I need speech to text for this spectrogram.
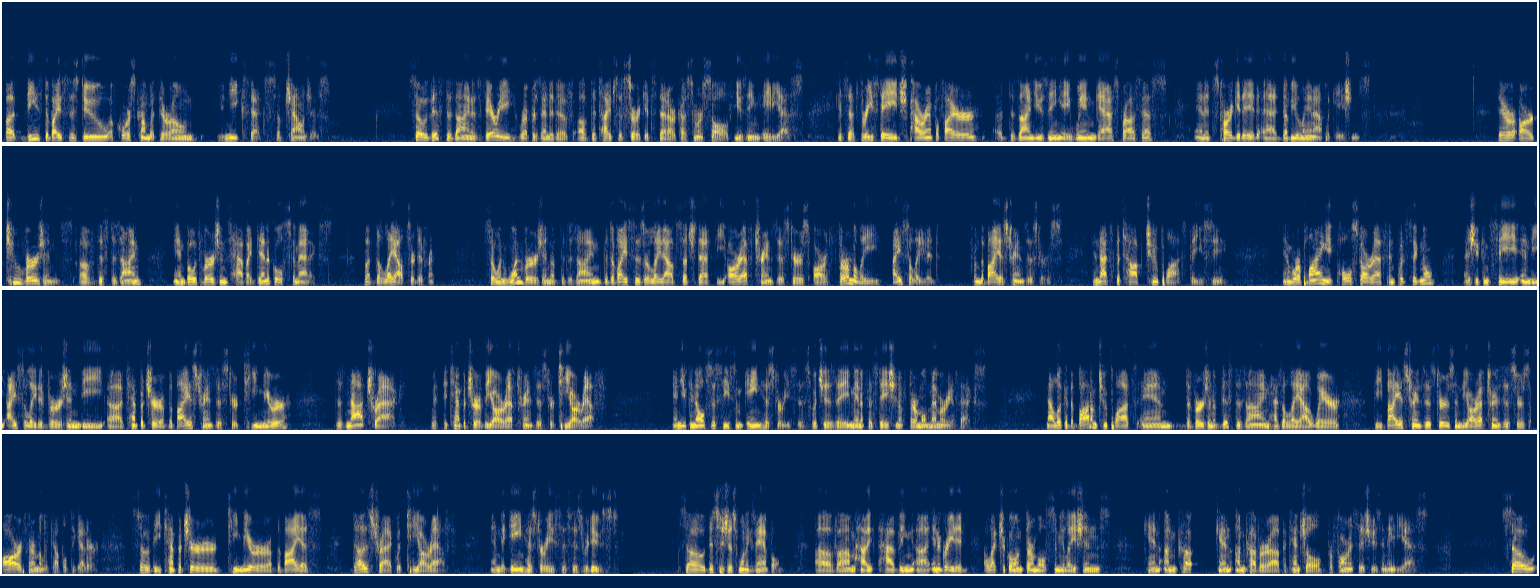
but these devices do, of course, come with their own unique sets of challenges. So this design is very representative of the types of circuits that our customers solve using ADS. It's a three-stage power amplifier uh, designed using a WIN-GaAs process, and it's targeted at WLAN applications. There are two versions of this design, and both versions have identical schematics, but the layouts are different. So in one version of the design, the devices are laid out such that the RF transistors are thermally isolated from the bias transistors. And that's the top two plots that you see. And we're applying a pulsed RF input signal. As you can see in the isolated version, the uh, temperature of the bias transistor, T mirror, does not track with the temperature of the RF transistor, TRF. And you can also see some gain hysteresis, which is a manifestation of thermal memory effects. Now look at the bottom two plots, and the version of this design has a layout where the bias transistors and the RF transistors are thermally coupled together. So the temperature T mirror of the bias does track with TRF, and the gain hysteresis is reduced. So this is just one example of um, how, having uh, integrated electrical and thermal simulations can, unco can uncover uh, potential performance issues in ADS. So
